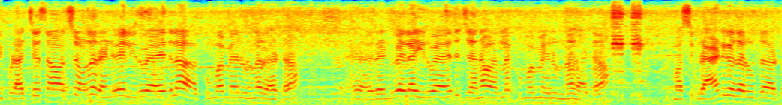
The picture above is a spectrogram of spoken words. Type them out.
ఇప్పుడు వచ్చే సంవత్సరంలో రెండు వేల ఇరవై ఐదులో కుంభమేళ ఉన్నదట రెండు వేల ఇరవై ఐదు జనవరిలో కుంభమేళ ఉన్నదట మస్తు గ్రాండ్గా జరుగుతుందట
